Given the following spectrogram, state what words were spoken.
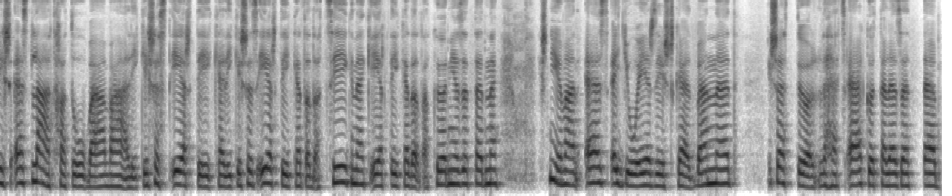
és ezt láthatóvá válik, és ezt értékelik, és ez értéket ad a cégnek, értéket ad a környezetednek, és nyilván ez egy jó érzést kelt benned, és ettől lehetsz elkötelezettebb,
